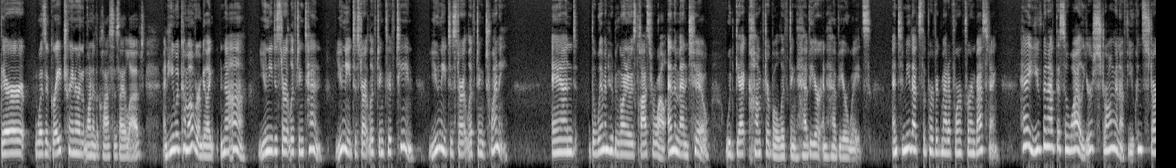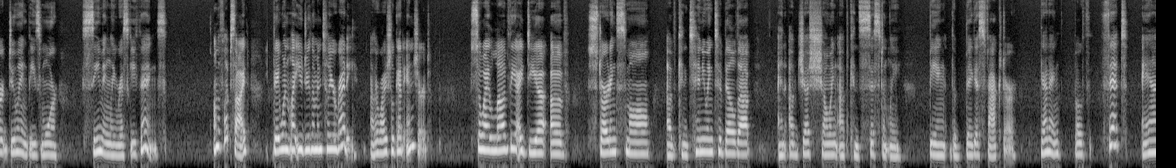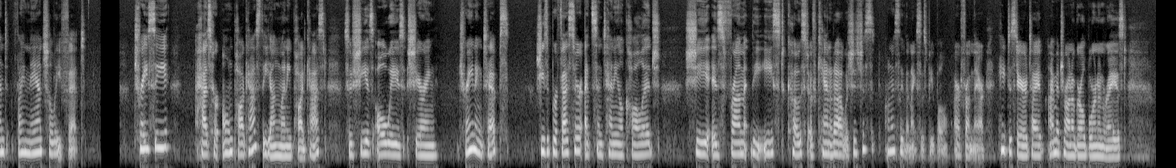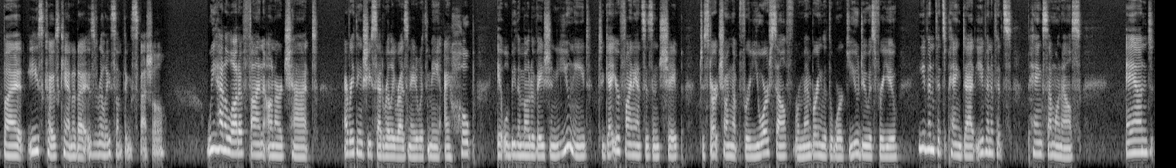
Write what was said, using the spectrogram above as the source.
There was a great trainer in one of the classes I loved, and he would come over and be like, nah, you need to start lifting 10. You need to start lifting 15. You need to start lifting 20. And the women who'd been going to his class for a while, and the men too, would get comfortable lifting heavier and heavier weights. And to me, that's the perfect metaphor for investing. Hey, you've been at this a while. You're strong enough. You can start doing these more seemingly risky things. On the flip side, they wouldn't let you do them until you're ready. Otherwise, you'll get injured. So I love the idea of starting small, of continuing to build up, and of just showing up consistently being the biggest factor. Getting both fit and financially fit. Tracy has her own podcast, the Young Money Podcast. So she is always sharing training tips. She's a professor at Centennial College. She is from the east coast of Canada, which is just honestly the nicest people are from there. Hate to stereotype. I'm a Toronto girl born and raised, but East Coast Canada is really something special. We had a lot of fun on our chat. Everything she said really resonated with me. I hope it will be the motivation you need to get your finances in shape, to start showing up for yourself, remembering that the work you do is for you, even if it's paying debt, even if it's paying someone else. And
